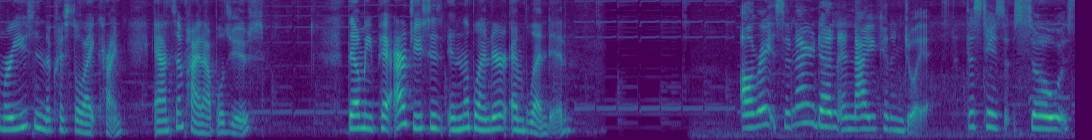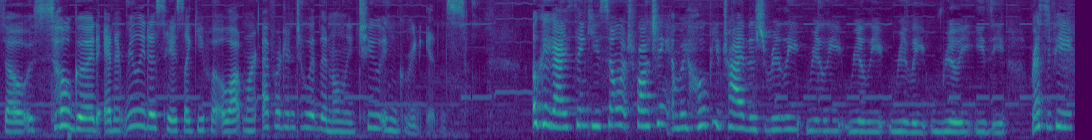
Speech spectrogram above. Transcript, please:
We're using the Crystal Light kind and some pineapple juice. Then we put our juices in the blender and blend it. Alright, so now you're done and now you can enjoy it. This tastes so, so, so good and it really does taste like you put a lot more effort into it than only two ingredients. Okay guys, thank you so much for watching and we hope you try this really, really, really, really, really easy recipe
